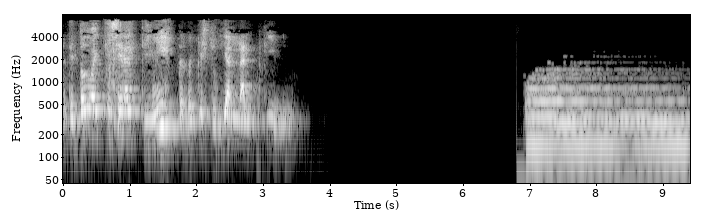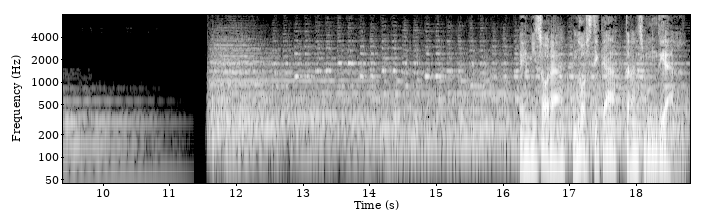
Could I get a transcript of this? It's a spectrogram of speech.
Ante todo hay que ser alquimista, hay que estudiar la alquimia. Emisora, gnóstica, transmundial.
